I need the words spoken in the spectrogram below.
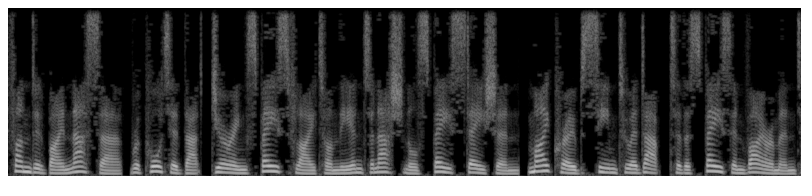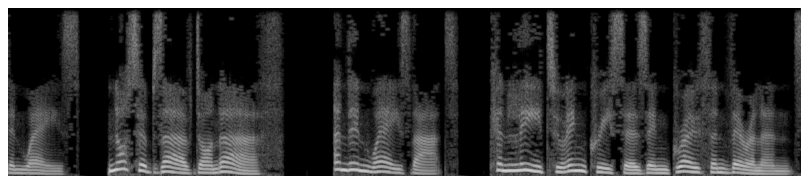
funded by NASA, reported that, during spaceflight on the International Space Station, microbes seem to adapt to the space environment in ways not observed on Earth, and in ways that can lead to increases in growth and virulence.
